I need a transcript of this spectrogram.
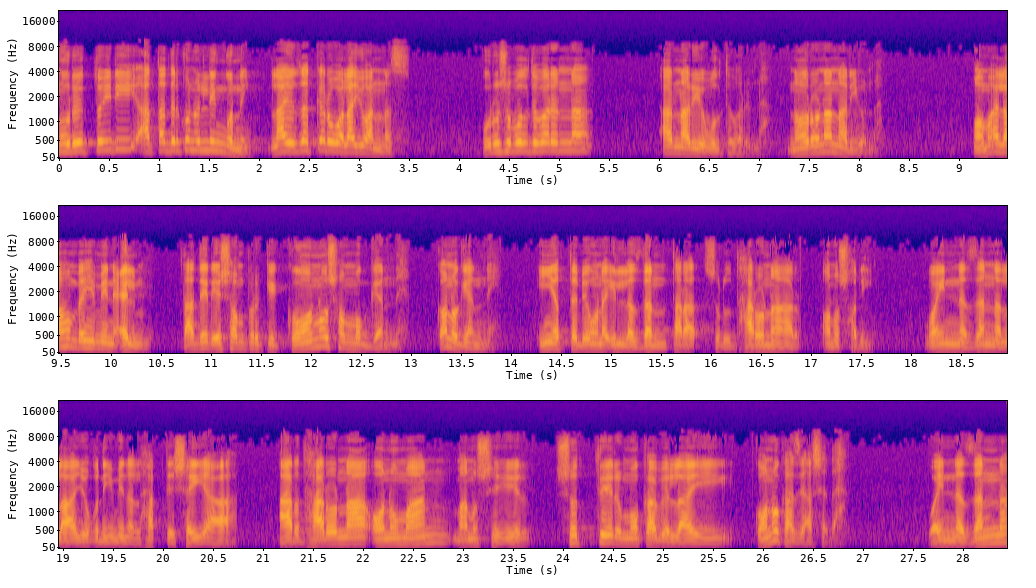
নূরের তৈরি আর তাদের কোনো লিঙ্গ নেই। লাইজাক্কার ওয়ালাইউ আন্নাস পুরুষও বলতে পারেন না, আর নারীও বলতে পারেন না। নরও না, নারীও না। ওমা আলহম বেহিমিন এলম তাদের এ সম্পর্কে কোনো সম্যক জ্ঞান নেই, কোনো জ্ঞান নেই। ইয়াত্তা বেউনা ইল্লা জান তারা শুধু ধারণার অনুসারী। ওয়াইন্না জান্নাল্লাহ ইয়গনি মিনাল হাক্কে সাইয়া আর ধারণা, অনুমান মানুষের সত্যের মোকাবেলায় কোনো কাজে আসে না। ওয়াইন্না জান্না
